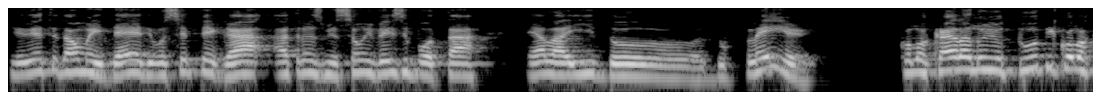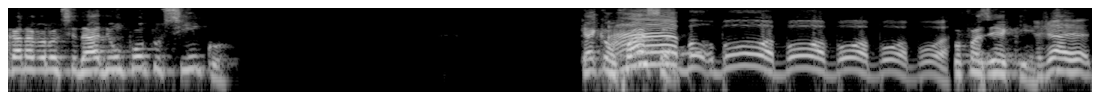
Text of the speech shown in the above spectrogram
eu ia te dar uma ideia de você pegar a transmissão em vez de botar ela aí do, do player, colocar ela no YouTube e colocar na velocidade 1.5. Quer que eu faça? Ah, boa, boa, boa, boa, boa. Vou fazer aqui. Eu já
